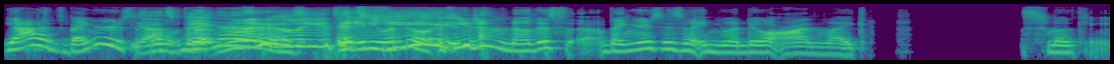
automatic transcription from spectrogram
Yeah, it's bangers. Yeah, it's The- bangers. literally, it's, It's an innuendo. If you didn't know this, uh, bangers is an innuendo on like smoking,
